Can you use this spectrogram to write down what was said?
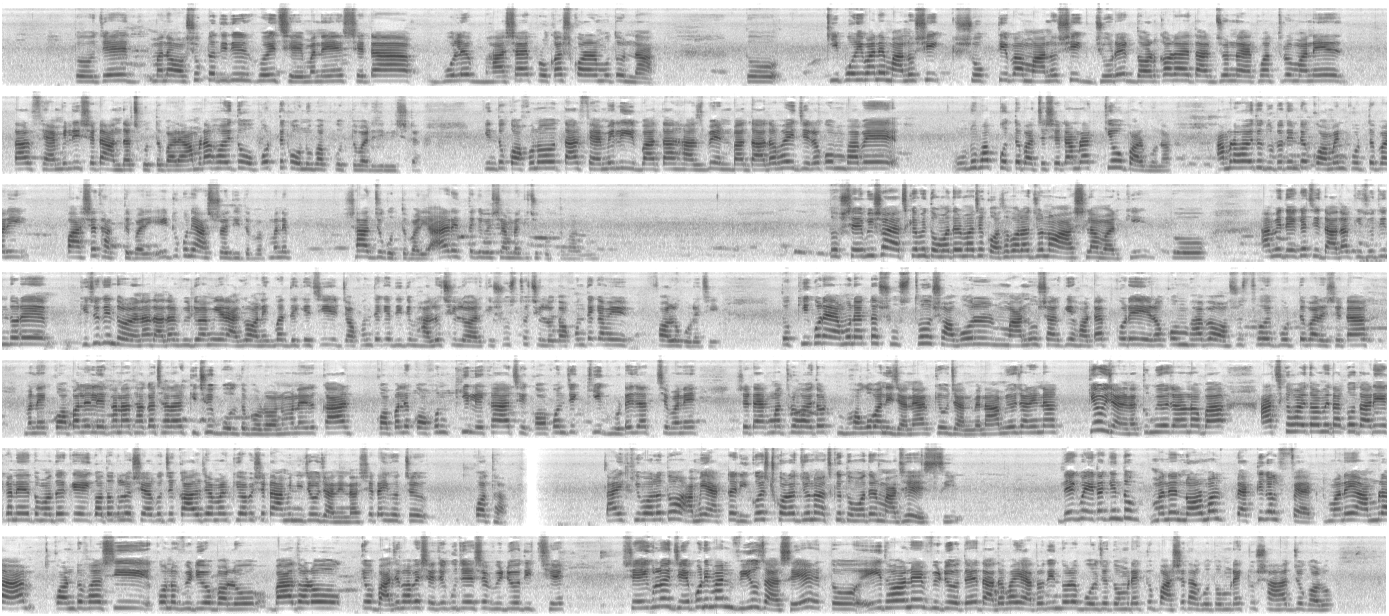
তো যে মানে অসুখটা দিদির হয়েছে মানে সেটা বলে ভাষায় প্রকাশ করার মতো না। তো কি পরিমাণে মানসিক শক্তি বা মানসিক জোরের দরকার হয় তার জন্য একমাত্র মানে তার ফ্যামিলি সেটা আন্দাজ করতে পারে। আমরা হয়তো ওপর থেকে অনুভব করতে পারি জিনিসটা। কিন্তু কখনো তার ফ্যামিলি বা তার হাজবেন্ড বা দাদাভাই যেরকমভাবে অনুভব করতে পারছে, সেটা আমরা কেউ পারব না। আমরা হয়তো দুটো তিনটে কমেন্ট করতে পারি, পাশে থাকতে পারি, এইটুকুনি আশ্রয় দিতে পারি মানে সাহায্য করতে পারি, আর এর থেকে বেশি আমরা কিছু করতে পারব না। তো সে বিষয়ে আজকে আমি তোমাদের মাঝে কথা বলার জন্য আসলাম আর কি। তো আমি দেখেছি, দাদা কিছুদিন ধরে কিছুদিন ধরে না, দাদার ভিডিও আমি এর আগে অনেকবার দেখেছি, যখন থেকে দিদি ভালো ছিল আর কি, সুস্থ ছিল, তখন থেকে আমি ফলো করেছি। তো কি করে এমন একটা সুস্থ, সবল মানুষ আর কি, হঠাৎ করে এরকমভাবে অসুস্থ হয়ে পড়তে পারে, সেটা মানে কপালে লেখা না থাকা ছাড়া আর কিছুই বলতে পারব না। মানে কার কপালে কখন কি লেখা আছে, কখন যে কি ঘটে যাচ্ছে মানে সেটা একমাত্র হয়তো ভগবানই জানে, আর কেউ জানবে না। আমিও জানি না কেউই জানে না, তুমিও জানো না বা আজকে হয়তো আমি তাকেও দাঁড়িয়ে এখানে তোমাদেরকে এই কথাগুলো শেয়ার করছি, কাল যে আমার কী হবে সেটা আমি নিজেও জানি না, সেটাই হচ্ছে কথা। তাই কি বলো তো আমি একটা রিকোয়েস্ট করার জন্য আজকে তোমাদের মাঝে এসেছি। দেখবে এটা কিন্তু মানে নর্মাল প্র্যাকটিক্যাল ফ্যাক্ট মানে আমরা কন্ট্রোভার্সি কোনো ভিডিও বলো বা ধরো কেউ বাজেভাবে সেজে গুজে এসে ভিডিও দিচ্ছে সেইগুলো যে পরিমাণ ভিউজ আসে, তো এই ধরনের ভিডিওতে দাদাভাই এতদিন ধরে বলছে, তোমরা একটু পাশে থাকো, তোমরা একটু সাহায্য করো।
